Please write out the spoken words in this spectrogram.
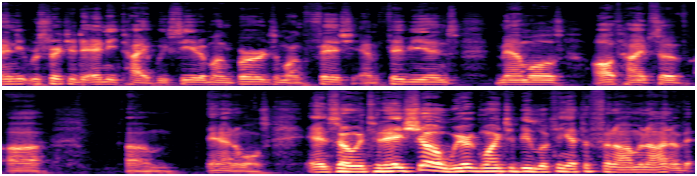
any restricted to any type. We see it among birds, among fish, amphibians, mammals, all types of uh, um, animals. And so in today's show, we're going to be looking at the phenomenon of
